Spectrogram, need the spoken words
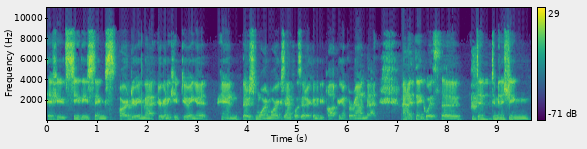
if you see these things are doing that you're going to keep doing it. And there's more and more examples that are going to be popping up around that. And i think with the d- diminishing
